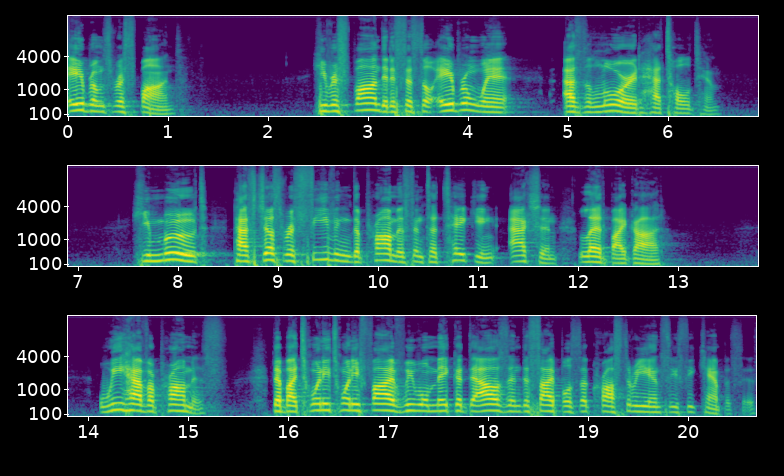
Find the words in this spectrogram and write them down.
Abram's response. He responded. It says, So Abram went as the Lord had told him. He moved past just receiving the promise into taking action led by God. We have a promise that by 2025 we will make a thousand disciples across three NCC campuses.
